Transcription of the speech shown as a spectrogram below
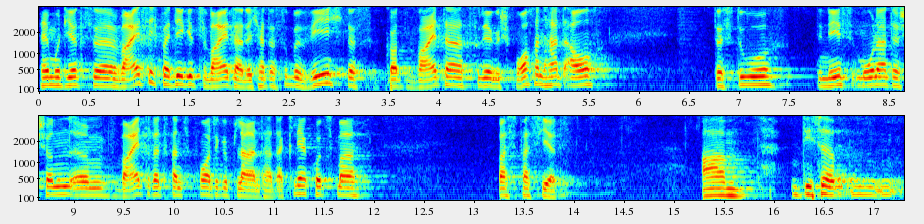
Helmut, jetzt äh, weiß ich, bei dir geht's weiter. Dich hat das so bewegt, dass Gott weiter zu dir gesprochen hat auch, dass du die nächsten Monate schon ähm, weitere Transporte geplant hast. Erklär kurz mal, was passiert. Ähm, dieser mm,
